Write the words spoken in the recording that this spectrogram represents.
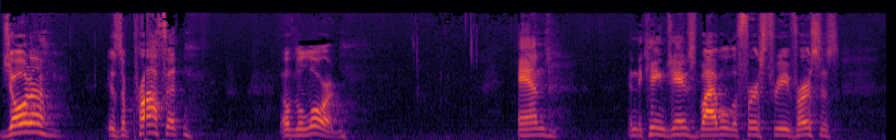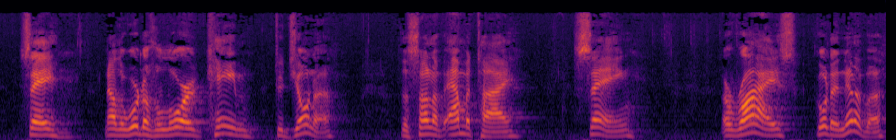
Jonah is a prophet of the Lord. And in the King James Bible, the first three verses say, now the word of the Lord came to Jonah, the son of Amittai, saying, Arise, go to Nineveh,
